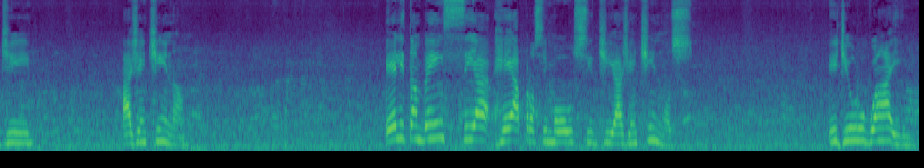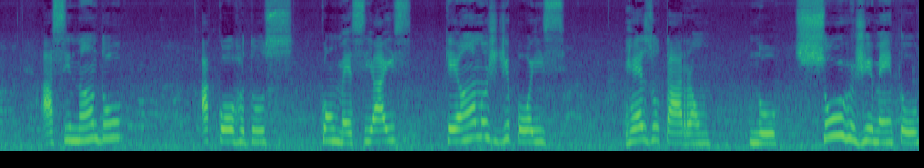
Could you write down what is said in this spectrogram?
de Argentina. Ele também se reaproximou-se de argentinos e de Uruguai, assinando acordos comerciais que anos depois resultaram no surgimento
